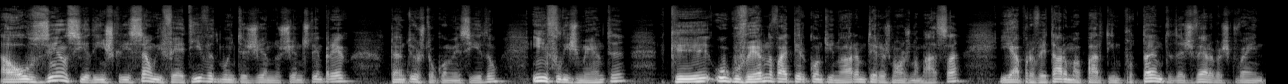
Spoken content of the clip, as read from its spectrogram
a ausência de inscrição efetiva de muita gente nos centros de emprego. Portanto, eu estou convencido, infelizmente, que o governo vai ter que continuar a meter as mãos na massa e a aproveitar uma parte importante das verbas que vêm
